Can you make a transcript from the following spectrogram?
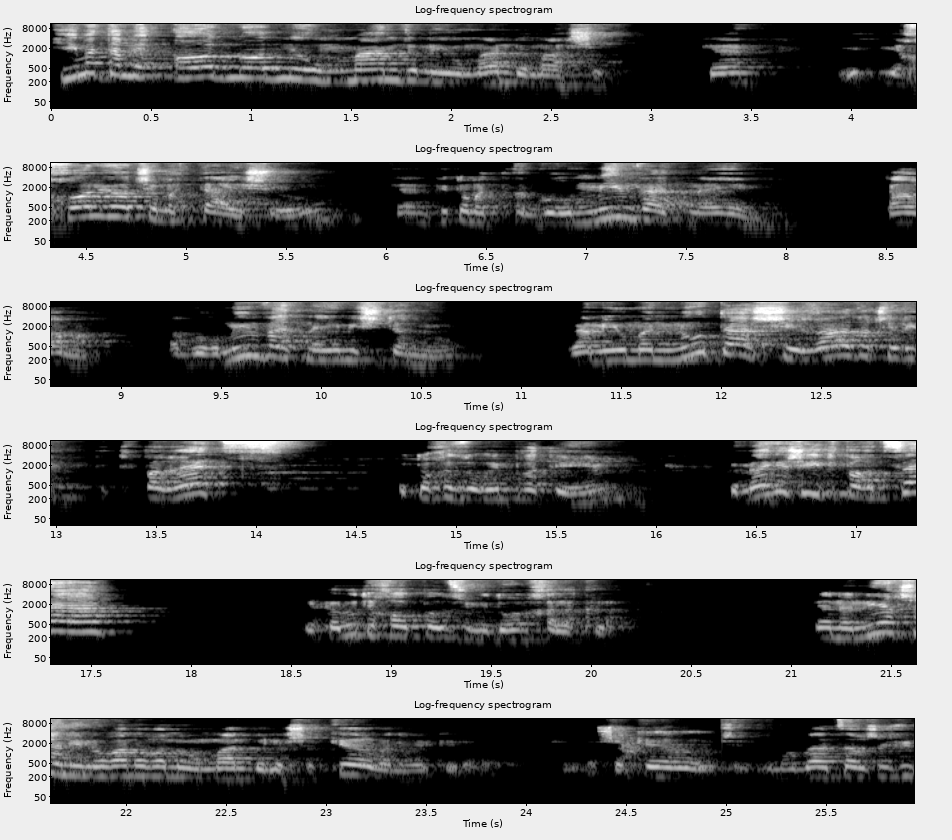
כי אם אתה מאוד מאוד מאומן ומיומן במשהו, כן, יכול להיות שמתישהו, כן, פתאום הגורמים והתנאים, קרמה, הגורמים והתנאים השתנו, והמיומנות העשירה הזאת שלי תתפרץ בתוך אזורים פרטיים, וברגע שהיא התפרצה, בקלות יכול להיות פה איזשהו מדרון חלקלק. כן, נניח שאני נורא נורא מאומן בלשקר, ואני כאילו, משקר, למרבה הצער שיש ש, ש,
